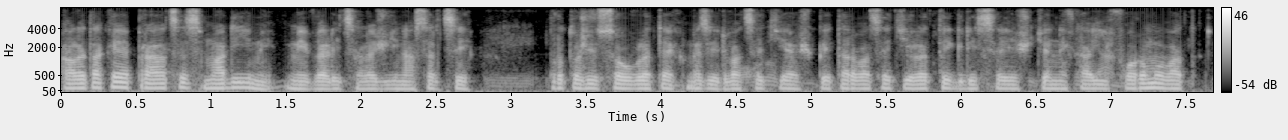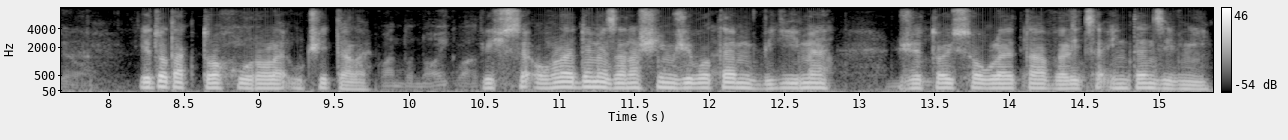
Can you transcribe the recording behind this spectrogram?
Ale také práce s mladými mi velice leží na srdci, protože jsou v letech mezi 20 až 25 lety, kdy se ještě nechají formovat. Je to tak trochu role učitele. Když se ohlédneme za naším životem, vidíme, že to jsou léta velice intenzivní.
